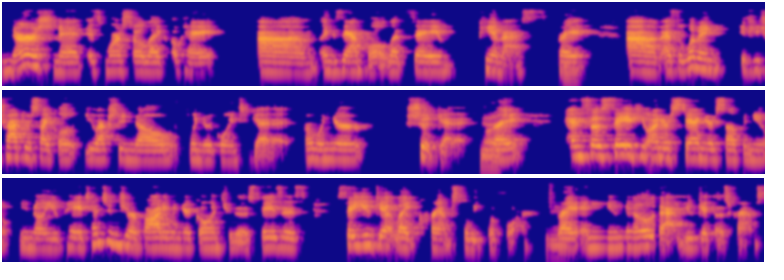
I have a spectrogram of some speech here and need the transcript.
nourishment is more so like, okay, um, example, let's say PMS, mm-hmm. right? Um, as a woman, if you track your cycle, you actually know when you're going to get it or when you're should get it, right? right? And so, say if you understand yourself and you you know you pay attention to your body when you're going through those phases. Say you get like cramps the week before, mm. right? And you know that you get those cramps.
